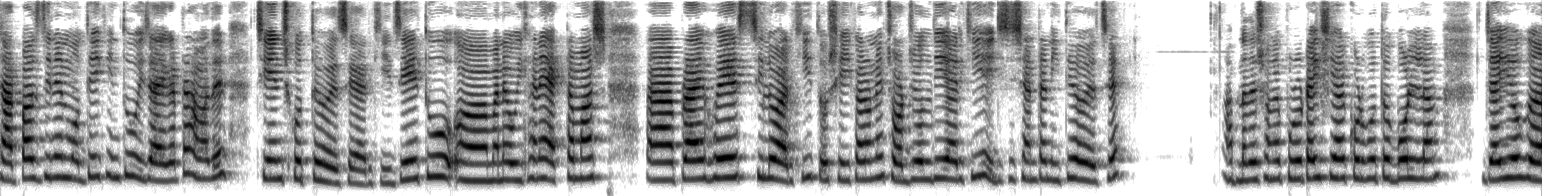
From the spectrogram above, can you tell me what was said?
চার পাঁচ দিনের মধ্যেই কিন্তু ওই জায়গাটা আমাদের চেঞ্জ করতে হয়েছে আর কি। যেহেতু মানে ওইখানে একটা মাস প্রায় হয়ে এসেছিল আর কি, তো সেই কারণে চটজলদি আর কি এই ডিসিশানটা নিতে হয়েছে। আপনাদের সঙ্গে পুরোটাই শেয়ার করব তো বললাম। যাই হোক আহ,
